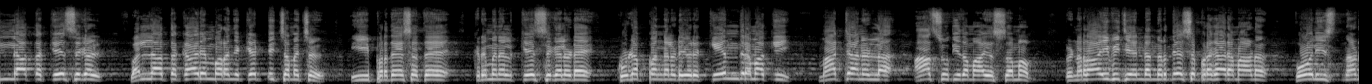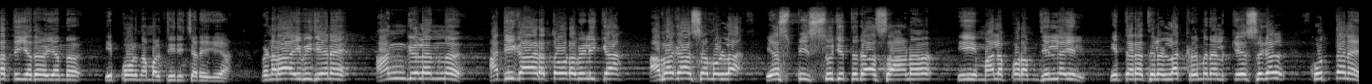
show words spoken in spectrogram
ഇല്ലാത്ത കേസുകൾ വല്ലാത്ത കാര്യം പറഞ്ഞ് കെട്ടിച്ചമച്ച് ഈ പ്രദേശത്തെ ക്രിമിനൽ കേസുകളുടെ കുഴപ്പങ്ങളുടെ ഒരു കേന്ദ്രമാക്കി മാറ്റാനുള്ള ആസൂതിതമായ ശ്രമം പിണറായി വിജയന്റെ നിർദ്ദേശപ്രകാരമാണ് പോലീസ് നടത്തിയത് എന്ന് ഇപ്പോൾ നമ്മൾ തിരിച്ചറിയുകയാണ്. പിണറായി വിജയനെ അങ്കിളെന്ന് അധികാരത്തോടെ വിളിക്കാൻ അവകാശമുള്ള എസ് പി സുജിത് ദാസ് ആണ് ഈ മലപ്പുറം ജില്ലയിൽ ഇത്തരത്തിലുള്ള ക്രിമിനൽ കേസുകൾ കുത്തനെ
